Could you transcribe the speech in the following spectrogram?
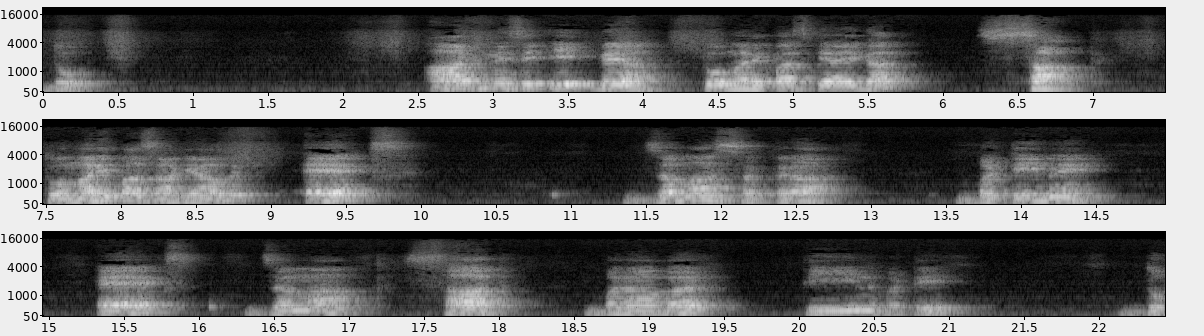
दो आठ में से एक गया तो हमारे पास क्या आएगा? सात। तो हमारे पास आ गया अब x जमा सत्रह बटे में x जमा सात बराबर तीन बटे दो।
